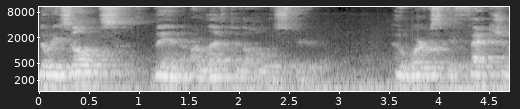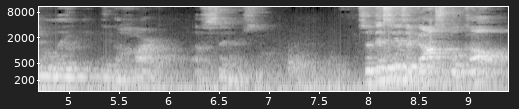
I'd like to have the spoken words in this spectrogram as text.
The results then are left to the Holy Spirit, who works effectually in the heart of sinners. So, this is a gospel call.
